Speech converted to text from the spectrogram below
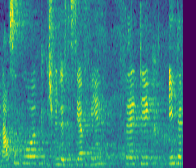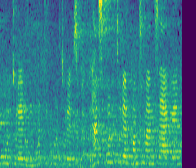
Klausenburg. Ich finde es ist sehr vielfältig, interkulturell und multikulturell, sogar transkulturell, könnte man sagen.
